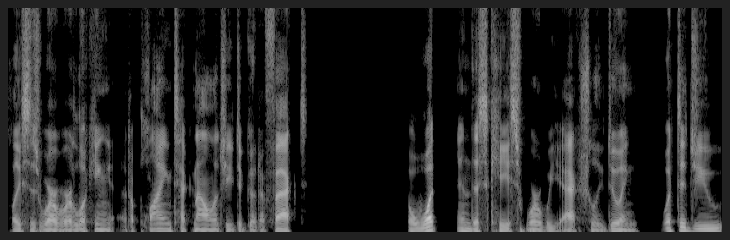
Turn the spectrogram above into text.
places where we're looking at applying technology to good effect. But what in this case were we actually doing? What did you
